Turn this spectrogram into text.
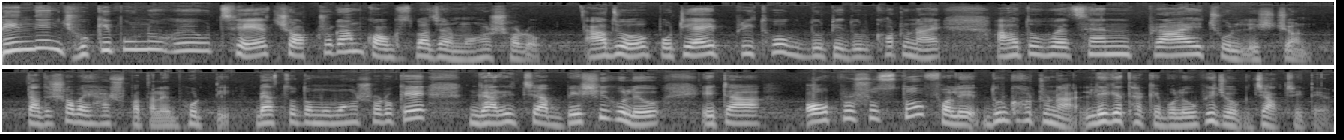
দিন দিন ঝুঁকিপূর্ণ হয়ে উঠছে চট্টগ্রাম কক্সবাজার মহাসড়ক। আজও পটিয়ায় পৃথক দুটি দুর্ঘটনায় আহত হয়েছেন প্রায় চল্লিশ জন। তাদের সবাই হাসপাতালে ভর্তি। ব্যস্ততম মহাসড়কে গাড়ির চাপ বেশি হলেও এটা অপ্রশস্ত, ফলে দুর্ঘটনা লেগে থাকে বলে অভিযোগ যাত্রীদের।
